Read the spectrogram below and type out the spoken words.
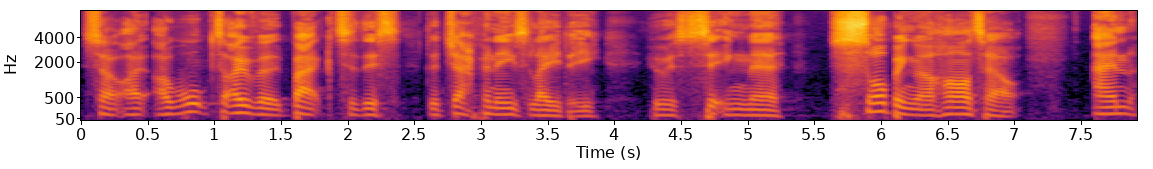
So I, I walked over back to this, the Japanese lady who was sitting there sobbing her heart out. And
